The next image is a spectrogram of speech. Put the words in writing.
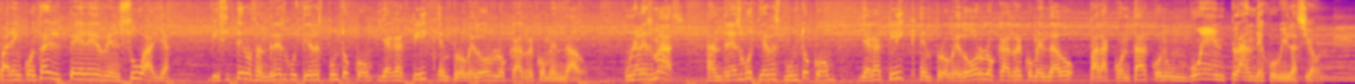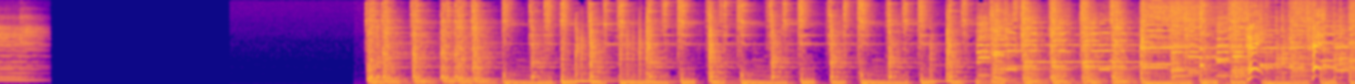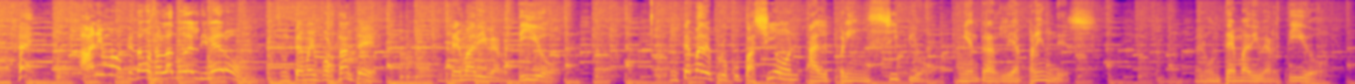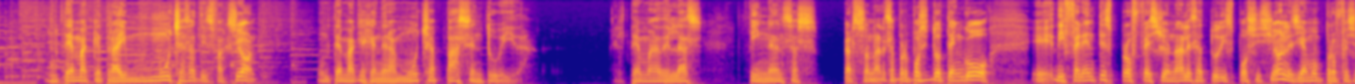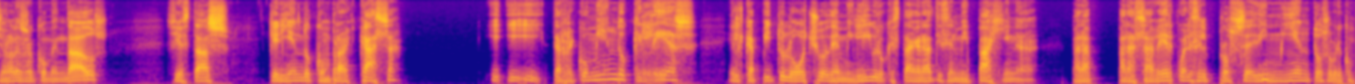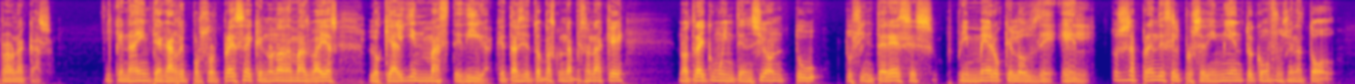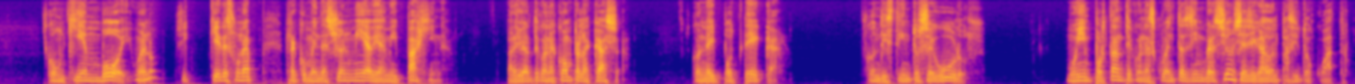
Para encontrar el PLR en su área, visítenos andresgutierrez.com y haga clic en proveedor local recomendado. Una vez más, andresgutierrez.com y haga clic en proveedor local recomendado para contar con un buen plan de jubilación. ¡Hey! ¡Hey! ¡Hey! ¡Ánimo! Que estamos hablando del dinero. Es un tema importante, un tema divertido, un tema de preocupación al principio, mientras le aprendes. Pero un tema divertido, un tema que trae mucha satisfacción, un tema que genera mucha paz en tu vida. El tema de las finanzas personales. A propósito, tengo eh, diferentes profesionales a tu disposición. Les llamo profesionales recomendados. Si estás queriendo comprar casa, y, te recomiendo que leas el capítulo 8 de mi libro que está gratis en mi página para, para saber cuál es el procedimiento sobre comprar una casa. Y que nadie te agarre por sorpresa y que no nada más vayas lo que alguien más te diga. ¿Qué tal si te topas con una persona que no trae como intención tu- tus intereses primero que los de él? Entonces aprendes el procedimiento y cómo funciona todo. ¿Con quién voy? Bueno, si quieres una recomendación mía, ve a mi página para ayudarte con la compra de la casa, con la hipoteca, con distintos seguros. Muy importante con las cuentas de inversión si has llegado al pasito 4.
